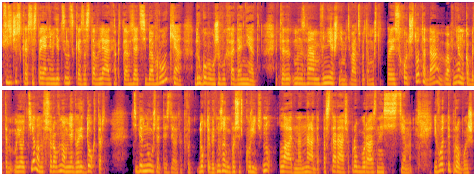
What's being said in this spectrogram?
физическое состояние медицинское заставляет как-то взять себя в руки, другого уже выхода нет. Это мы называем внешняя мотивация, потому что происходит что-то, да, вовне, ну, как бы это мое тело, но все равно мне говорит доктор, тебе нужно это сделать. Как вот доктор говорит, нужно бросить курить. Ну, ладно, надо, постараюсь, попробую разные системы. И вот ты пробуешь.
